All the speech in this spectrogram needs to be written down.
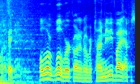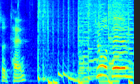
Oh, Okay. nice. Well, we'll, we'll work on it over time. Maybe by episode 10. Tool Tim!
